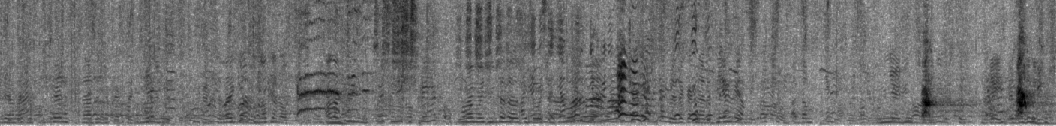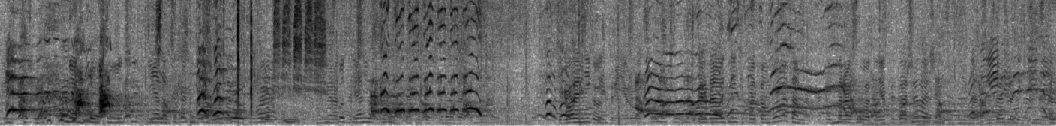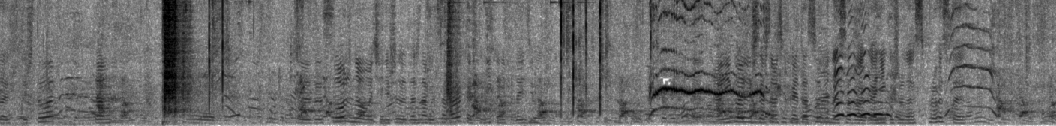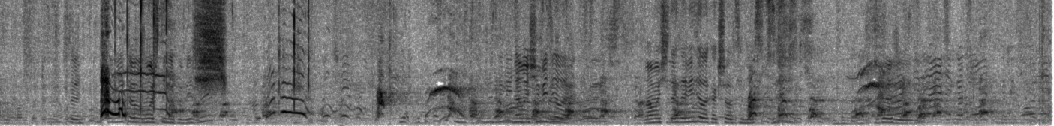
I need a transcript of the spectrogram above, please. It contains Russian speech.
встречались, надо же как-то держать. Как лагерь, много дорог. Она в прошлой веке приехала. И мама еще сказала, что это очень сложно, что это как надо бегать. А там у меня вилка, видели, что я еще штуки. На я чувствую. Не, ну все как надо, так открываешь, номера снарядов, Ники, когда вот Ники потом было там полтора года, я предложила Жене заниматься, и тоже родители сказали, что ты что, там что это сложно очень, и что должна быть собака, что Ника не подойдет. Они говорили, что быть какая-то особенная собака, а Ника же у нас просто... Что Ника, может, и не побежит. Мама еще видела, Мама еще тогда видела, как шел носится.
